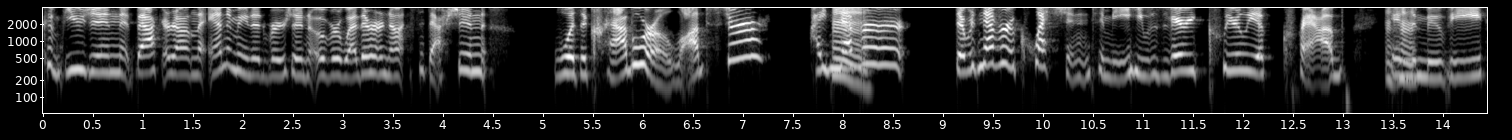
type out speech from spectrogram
confusion back around the animated version over whether or not Sebastian was a crab or a lobster. I hmm. never, there was never a question to me. He was very clearly a crab mm-hmm. in the movie.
